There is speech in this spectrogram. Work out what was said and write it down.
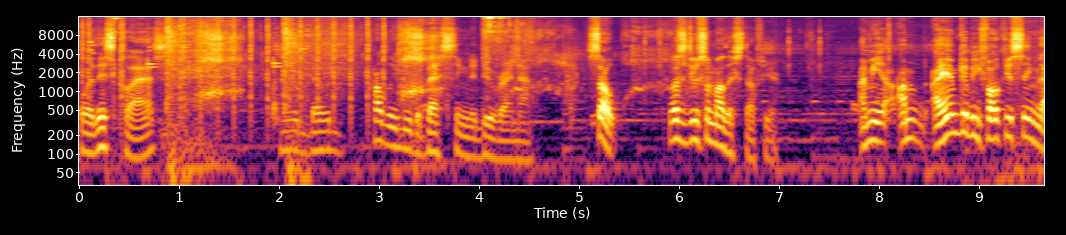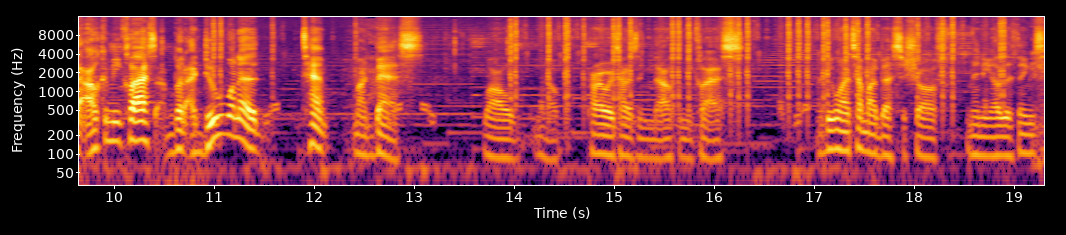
for this class. That would, that would probably be the best thing to do right now. So, let's do some other stuff here. I mean, I'm I am gonna be focusing the alchemy class, but I do want to attempt my best while you know prioritizing the alchemy class. I do want to try my best to show off many other things.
